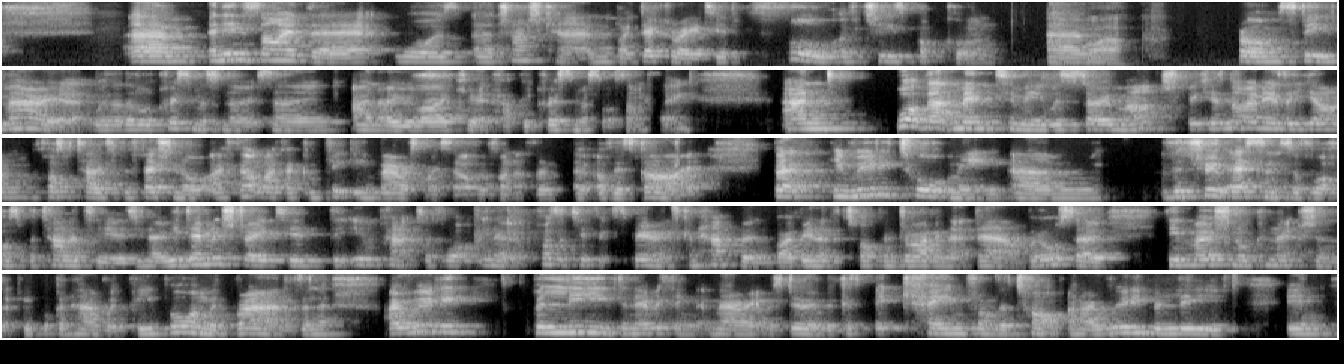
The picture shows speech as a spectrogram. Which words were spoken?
Um, and inside there was a trash can, like decorated, full of cheese popcorn. Um, wow. From Steve Marriott with a little Christmas note saying, I know you like it, happy Christmas or something. And what that meant to me was so much because not only as a young hospitality professional, I felt like I completely embarrassed myself in front of, the, of this guy. But he really taught me um, the true essence of what hospitality is. You know, he demonstrated the impact of what, you know, positive experience can happen by being at the top and driving that down, but also the emotional connection that people can have with people and with brands. And I really believed in everything that Marriott was doing because it came from the top. And I really believed in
